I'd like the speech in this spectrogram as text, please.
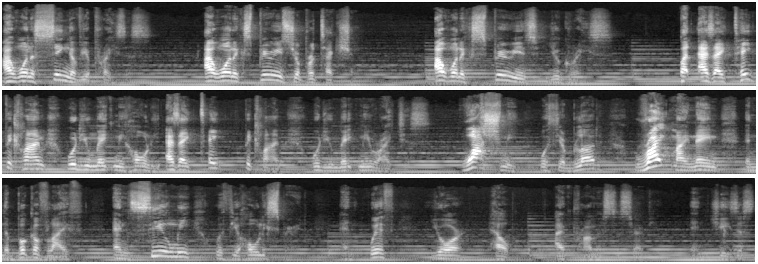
I want to sing of your praises. I want to experience your protection. I want to experience your grace. But as I take the climb, would you make me holy? As I take the climb, would you make me righteous? Wash me with your blood, write my name in the book of life, and seal me with your Holy Spirit. And with your help, I promise to serve you. In Jesus' name.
